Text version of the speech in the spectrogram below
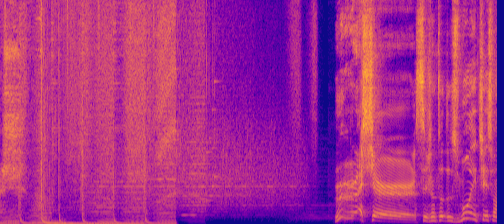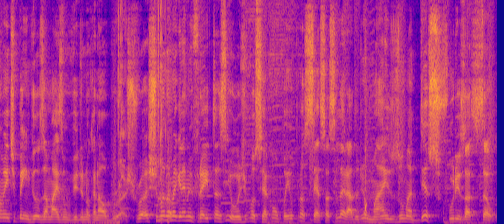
Brush. Rushers! Sejam todos muitíssimamente bem-vindos a mais um vídeo no canal Brush Rush. Meu nome é Guilherme Freitas e hoje você acompanha o processo acelerado de mais uma desfurização,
